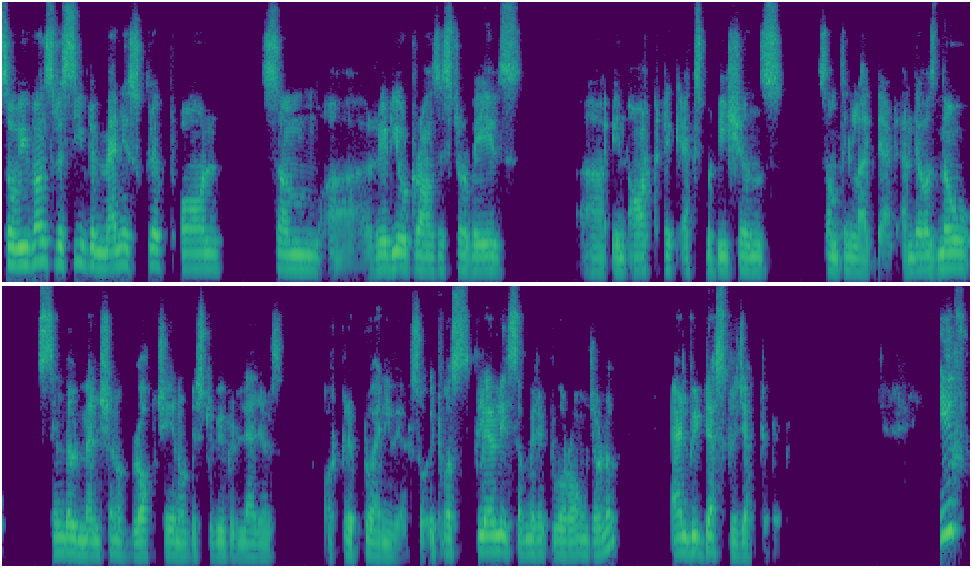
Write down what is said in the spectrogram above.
So we once received a manuscript on some uh, radio transistor waves uh, in Arctic expeditions something like that. And there was no single mention of blockchain or distributed ledgers or crypto anywhere. So it was clearly submitted to a wrong journal and we desk rejected it. If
